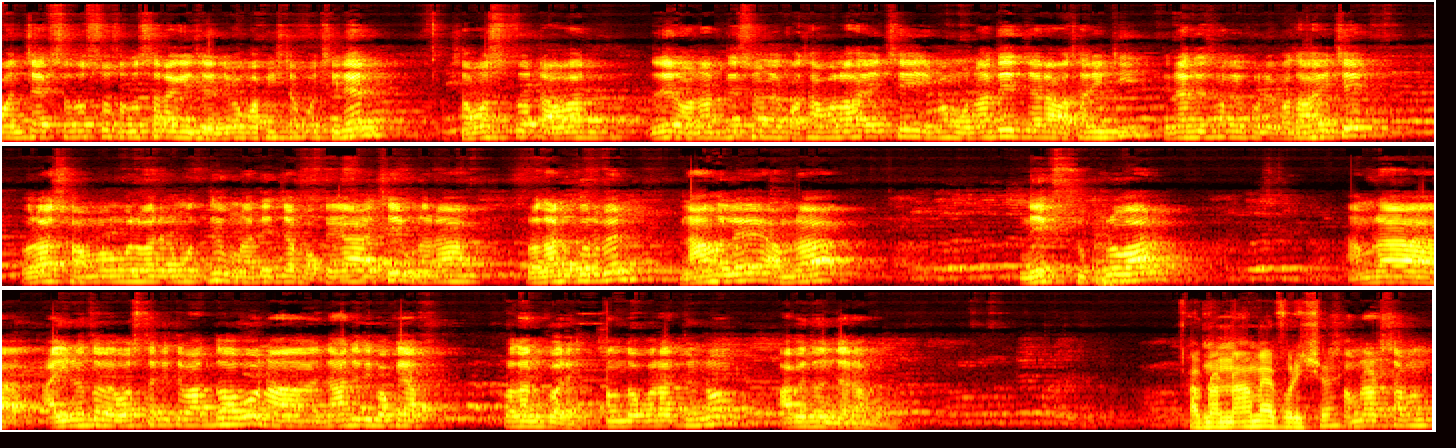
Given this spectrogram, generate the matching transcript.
পঞ্চায়েত সদস্য সদস্যরা গিয়েছিলেন এবং অফিস স্টাফও ছিলেন। সমস্ত টাওয়ারের ওনারদের সঙ্গে কথা বলা হয়েছে এবং ওনাদের যারা অথরিটি তেনাদের সঙ্গে ফোনে কথা হয়েছে। ওরা সমঙ্গলবারের মঙ্গলবারের মধ্যে ওনাদের যা বকেয়া আছে ওনারা প্রদান করবেন। না হলে আমরা নেক্সট শুক্রবার আমরা আইনত ব্যবস্থা নিতে বাধ্য হব না না যদি বকেয়া প্রদান করে। বন্ধ করার জন্য আবেদন জানাব। আপনার নাম আর পরিচয়? সম্রাট সামন্ত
